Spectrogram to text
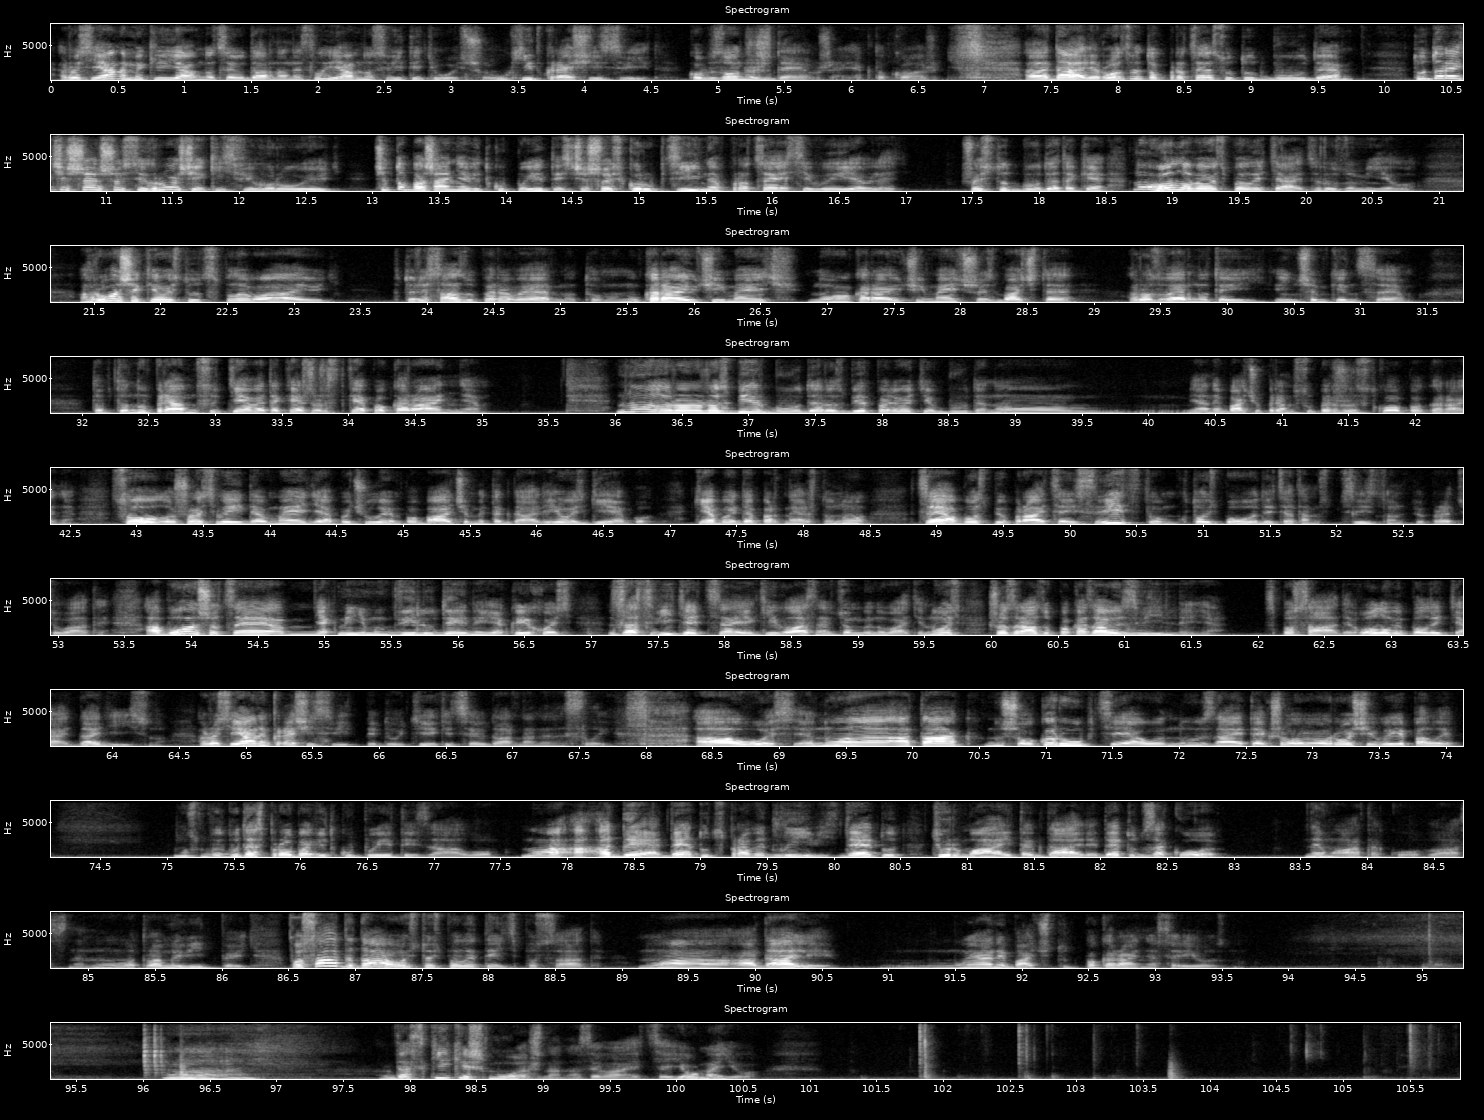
Росіянам, які явно цей удар нанесли, явно світить ось що. Ухід в кращий світ. Кобзон жде вже, як то кажуть. А, далі, розвиток процесу тут буде. Тут, до речі, ще щось і гроші якісь фігурують. Чи то бажання відкупитись, чи щось корупційне в процесі виявлять. Щось тут буде таке. Ну, голови ось полетять, зрозуміло. Грошики ось тут спливають. Торісазу перевернутому. Ну, караючий меч, ну, караючий меч, щось, бачите, розвернутий іншим кінцем. Тобто, ну, прям суттєве таке жорстке покарання. Ну, розбір буде, розбір польотів буде. Ну, я не бачу прям супер жорсткого покарання. Соло, щось вийде в медіа, почуємо, побачимо і так далі. І ось Гебо. Гебо йде партнерство. Ну, це або співпраця із слідством, хтось погодиться там з слідством співпрацювати, або що це як мінімум дві людини, якихось засвітяться, які, власне, в цьому винуваті. Ну, ось що зразу показали звільнення з посади. Голови полетять, да, дійсно. Росіяни в кращий світ підуть, ті, які цей удар нанесли. А ось, ну а, а так, ну що, корупція, ну знаєте, якщо гроші випали, ну, буде спроба відкупитись загалом. Ну, а, а, а де? Де тут справедливість? Де тут тюрма і так далі? Де тут закон? Нема такого, власне. Ну, от вам і відповідь. Посада, да, ось хтось полетить з посади. Ну, а, а далі, ну, я не бачу тут покарання серйозно. М, Да скільки ж можна, називається, йо-майо.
